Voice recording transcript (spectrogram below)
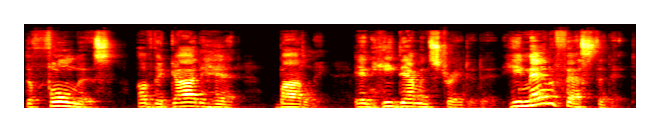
the fullness of the Godhead bodily. And he demonstrated it. He manifested it.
